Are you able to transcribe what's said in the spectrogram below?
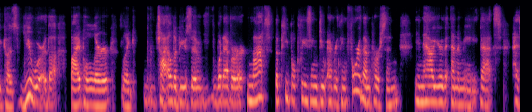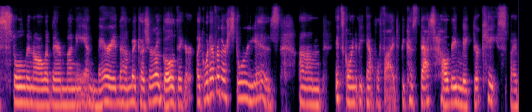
because you were the bipolar, like child abusive, whatever, not the people pleasing, do everything for them person. You now you're the enemy that has stolen all of their money and married them because you're a gold digger. Like whatever their story is, um, it's going to be amplified because that's how they make their case by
